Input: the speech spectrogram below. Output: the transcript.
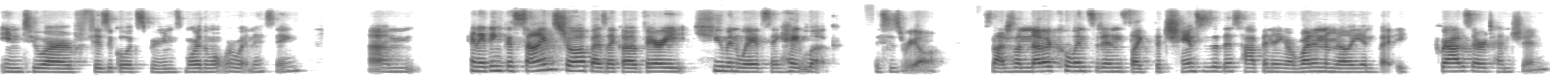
into our physical experience more than what we're witnessing. Um, and I think the signs show up as like a very human way of saying, hey, look, this is real It's not just another coincidence, like the chances of this happening are one in a million, but it grabs our attention.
